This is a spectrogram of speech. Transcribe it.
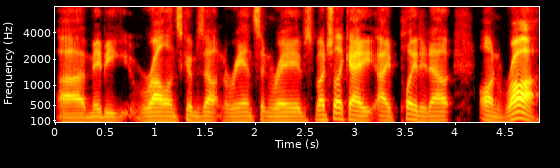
Uh, maybe Rollins comes out and rants and raves, much like I I played it out on Raw.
